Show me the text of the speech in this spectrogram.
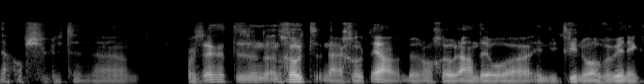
Ja, absoluut. En eh, ik zeggen, het is een, een groot, nou, groot, ja, best wel een groot aandeel eh, in die 3-0 overwinning.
